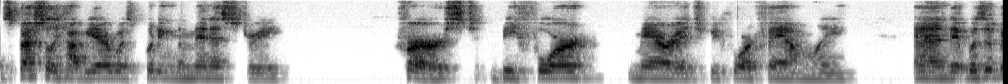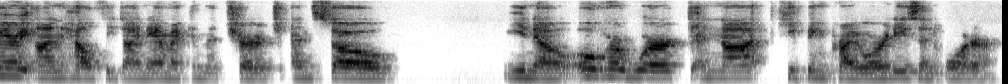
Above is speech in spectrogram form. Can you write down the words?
especially Javier was putting the ministry first before marriage, before family. And it was a very unhealthy dynamic in the church. And so, you know, overworked and not keeping priorities in order.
